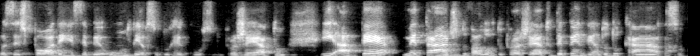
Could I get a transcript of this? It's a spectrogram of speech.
vocês podem receber um terço do recurso do projeto e até metade do valor do projeto, dependendo do caso prazo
